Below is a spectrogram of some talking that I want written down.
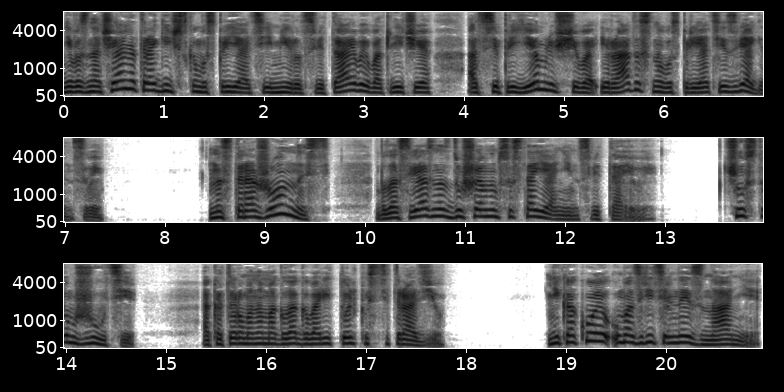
не в изначально трагическом восприятии мира Цветаевой, в отличие от всеприемлющего и радостного восприятия Звягинцевой. Настороженность была связана с душевным состоянием Цветаевой, чувством жути, о котором она могла говорить только с тетрадью. Никакое умозрительное знание,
